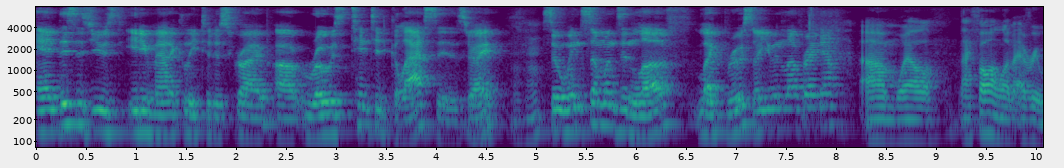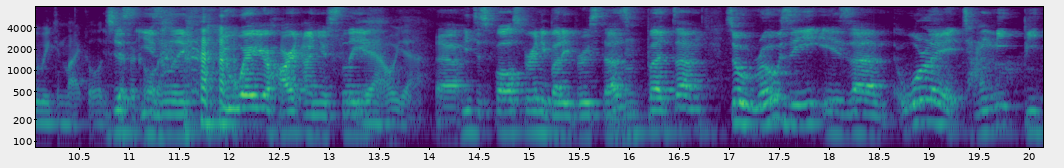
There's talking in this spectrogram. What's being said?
And this is used idiomatically to describe uh, rose tinted glasses, right? Mm-hmm. So when someone's in love, like Bruce, are you in love right now? Um, well, I fall in love every weekend, Michael. It's just difficult. easily. you wear your heart on your sleeve. yeah. Oh yeah. Uh, he just falls for anybody Bruce does. Mhm. But um, so Rosie is uh, 원래 장밋빛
